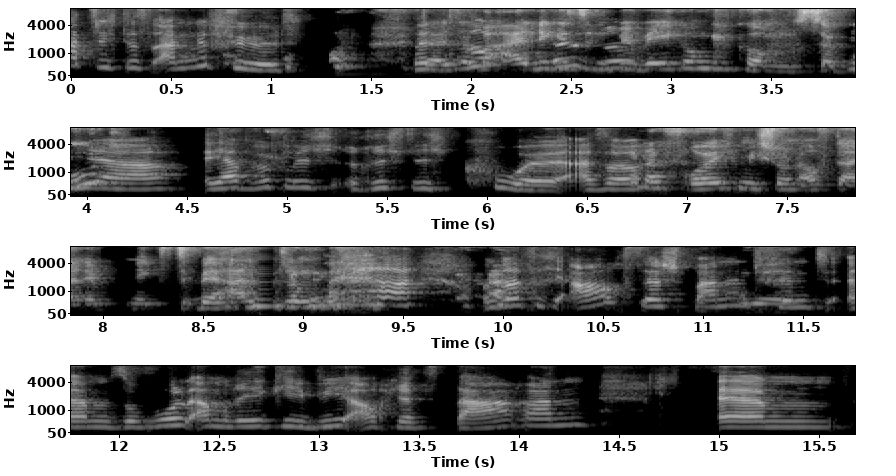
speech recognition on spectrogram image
hat sich das angefühlt. da ist so aber einiges in Bewegung gekommen. Ist ja gut. Ja, ja, wirklich richtig cool. Also, da freue ich mich schon auf deine nächste Behandlung. Ja, und was ich auch sehr spannend ja. finde, ähm, sowohl am Reiki wie auch jetzt daran, ähm,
